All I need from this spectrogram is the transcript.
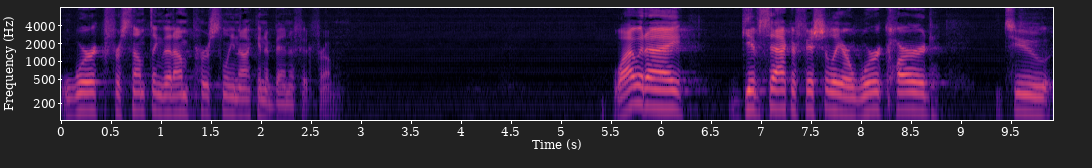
work for something that I'm personally not going to benefit from? Why would I give sacrificially or work hard to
